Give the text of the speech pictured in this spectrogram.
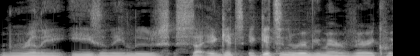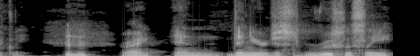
really easily lose sight it gets it gets in the rearview mirror very quickly Mhm. right and then you're just ruthlessly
